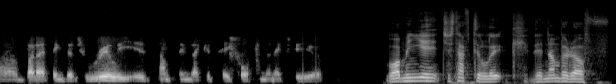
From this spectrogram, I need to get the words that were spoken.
uh, but I think this really is something that could take off in the next few years. Well, I mean, you just have to look the number of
